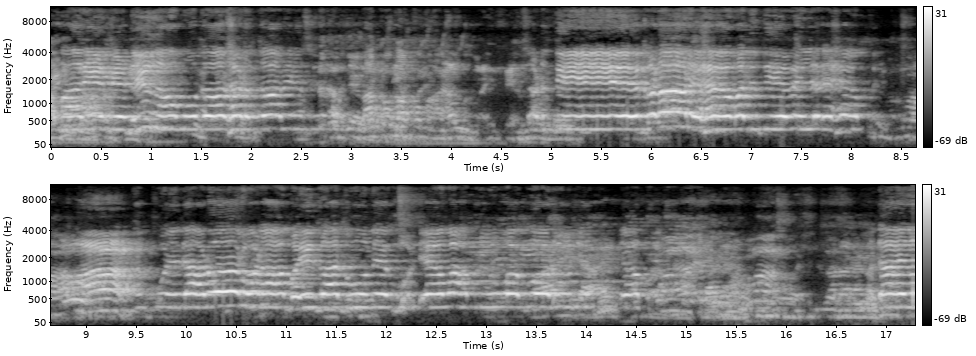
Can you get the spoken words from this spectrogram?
અમારી પેઢી ના મોટા સડતા રહેશે સડતી કડા રહે વધતી વેલ રહે કોઈ દાડો રોણા ભાઈ ગાધું ને ઘૂંટે વાપર્યું વગોડું ને ઘૂંટે બધાયના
